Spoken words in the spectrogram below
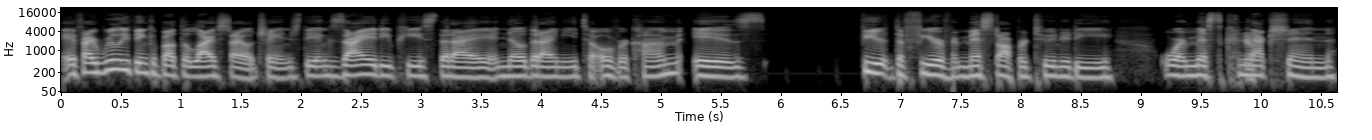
if I really think about the lifestyle change, the anxiety piece that I know that I need to overcome is fear the fear of a missed opportunity or a missed connection. Yep.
